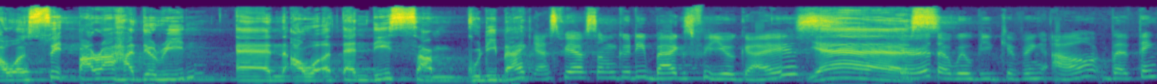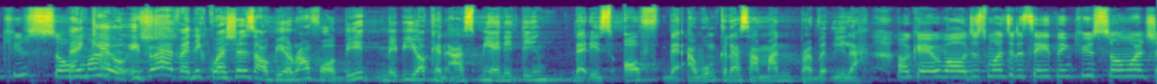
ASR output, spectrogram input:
our sweet para hadirin and our attendees some goodie bag. Yes, we have some goodie bags for you guys. Here Yes. that we'll be giving out. But thank you so Thank much. Thank you. If you have any questions, I'll be around for a bit. Maybe you all can ask me anything that is off that I won't kena saman privately lah. Okay, well, just wanted to say thank you so much,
